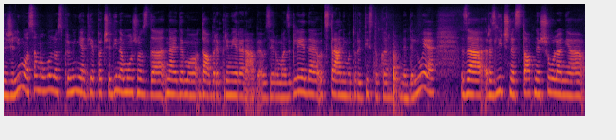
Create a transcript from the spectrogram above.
ne želimo samovoljno spremenjati, je pač edina možnost, da najdemo dobre primere rabe oziroma zglede, odstranimo torej tisto, kar ne deluje. Uh, za različne stopne šolanja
